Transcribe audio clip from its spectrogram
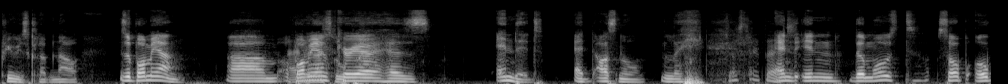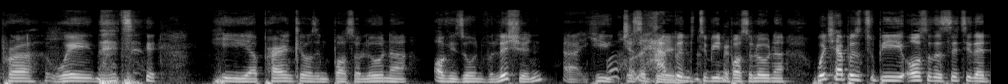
previous club now is Aubameyang. Um, Aubameyang's career has ended at Arsenal. Like, Just like that. and in the most soap opera way that he apparently was in Barcelona of his own volition. Uh, he What just holiday? happened to be in Barcelona, which happens to be also the city that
